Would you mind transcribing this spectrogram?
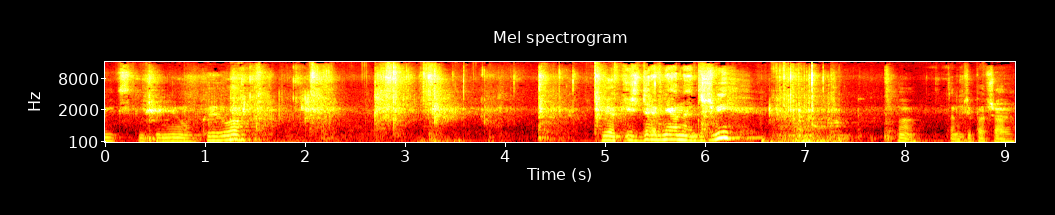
Nic tu się nie ukryło. Tu jakieś drewniane drzwi. O, tam gdzie patrzałem.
